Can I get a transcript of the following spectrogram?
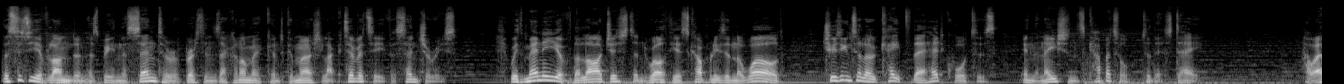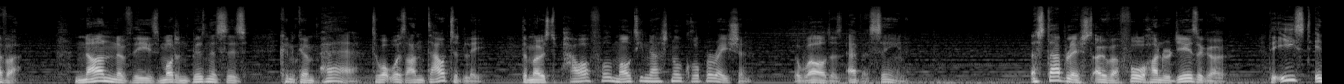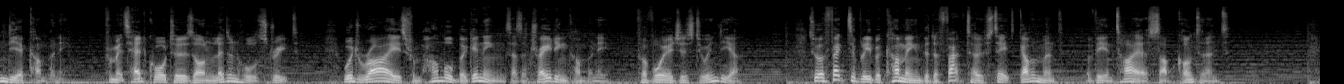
The City of London has been the centre of Britain's economic and commercial activity for centuries, with many of the largest and wealthiest companies in the world choosing to locate their headquarters in the nation's capital to this day. However, none of these modern businesses can compare to what was undoubtedly the most powerful multinational corporation the world has ever seen. Established over 400 years ago, the East India Company, from its headquarters on Leadenhall Street, would rise from humble beginnings as a trading company for voyages to India, to effectively becoming the de facto state government of the entire subcontinent.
